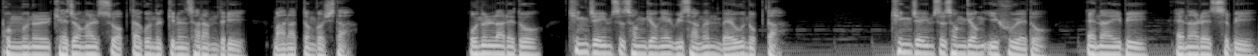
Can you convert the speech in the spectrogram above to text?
본문을 개정할 수 없다고 느끼는 사람들이 많았던 것이다. 오늘날에도 킹 제임스 성경의 위상은 매우 높다. 킹 제임스 성경 이후에도 NIV, NRSV,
